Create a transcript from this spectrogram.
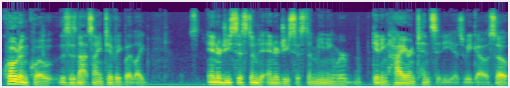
quote unquote this is not scientific but like energy system to energy system meaning we're getting higher intensity as we go. So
